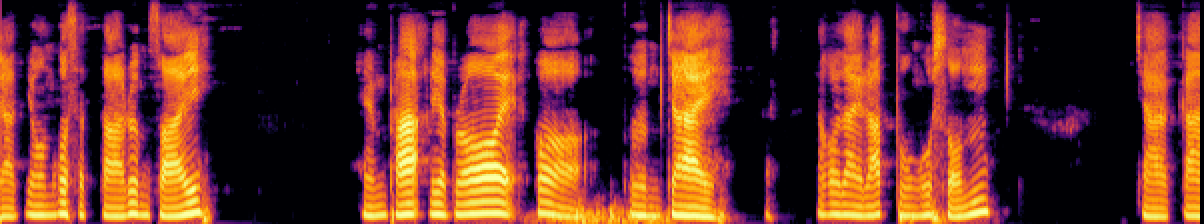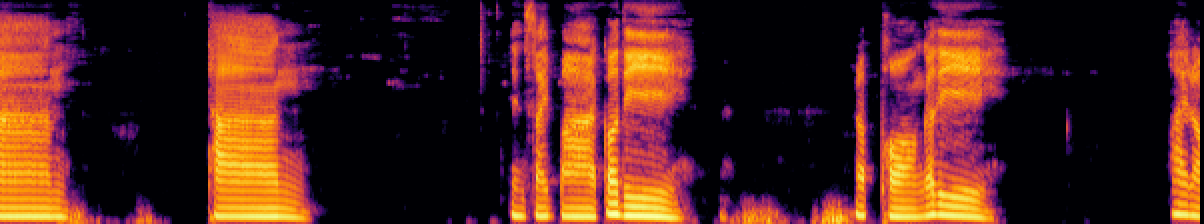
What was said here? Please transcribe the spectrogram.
ญาติโยมก็สตาเริ่มใส เห็นพระเรียบร้อยก็เพิ่มใจ แล้วก็ได้รับปุงกุศลจากการทาน เป็นไซปาก็ดี รับพองก็ดี ให้เรา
